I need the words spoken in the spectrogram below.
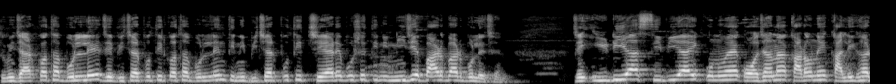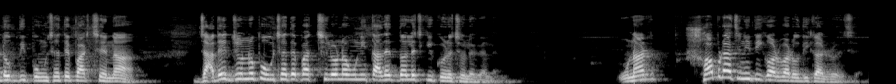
তুমি যার কথা বললে, যে বিচারপতির কথা বললেন, তিনি বিচারপতির চেয়ারে বসে তিনি নিজে বারবার বলেছেন যে ইডিয়া সিবিআই কোনো এক অজানা কারণে কালীঘাট অবধি পৌঁছাতে পারছে না। যাদের জন্য পৌঁছাতে পারছিল না, উনি তাদের দলে কী করে চলে গেলেন? ওনার সব রাজনীতি করবার অধিকার রয়েছে।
